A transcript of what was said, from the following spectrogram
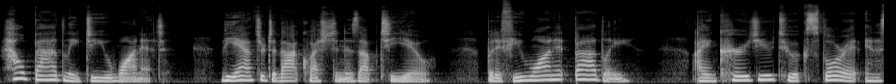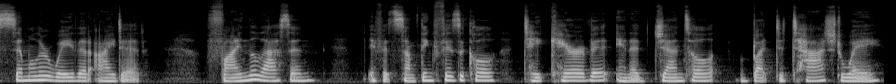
How badly do you want it? The answer to that question is up to you. But if you want it badly, I encourage you to explore it in a similar way that I did. Find the lesson. If it's something physical, take care of it in a gentle but detached way.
